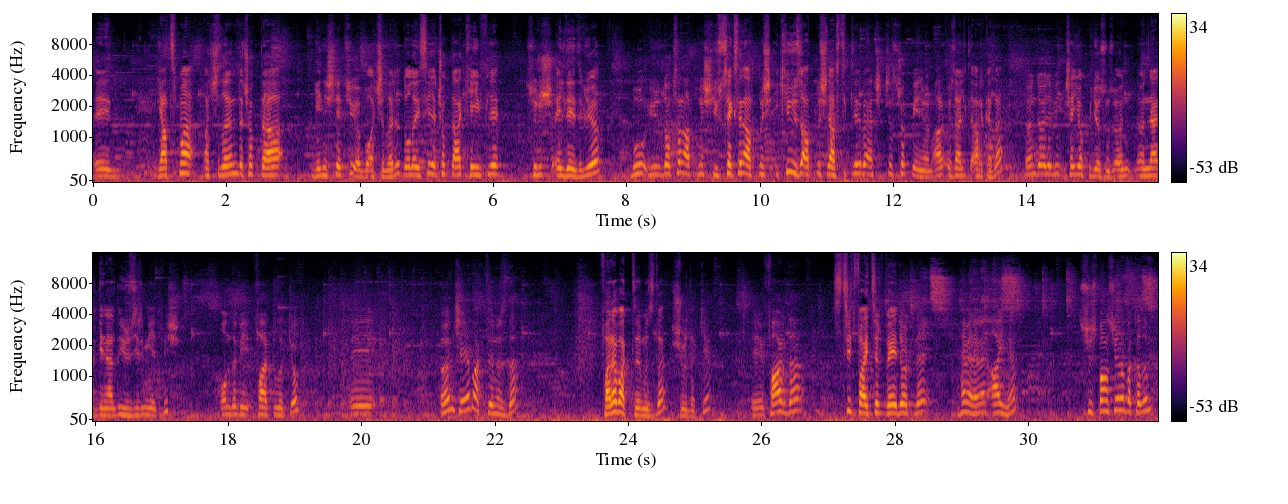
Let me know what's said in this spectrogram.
e, yatma açılarını da çok daha genişletiyor bu açıları. Dolayısıyla çok daha keyifli sürüş elde ediliyor. Bu 190 60, 180 60, 260 lastikleri ben açıkçası çok beğeniyorum. Ar- özellikle arkada. Önde öyle bir şey yok biliyorsunuz. Ön, önler genelde 120 70. Onda bir farklılık yok. Ee, ön şeye baktığımızda fara baktığımızda şuradaki e, farda Street Fighter V4 ile hemen hemen aynı. Süspansiyona bakalım.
